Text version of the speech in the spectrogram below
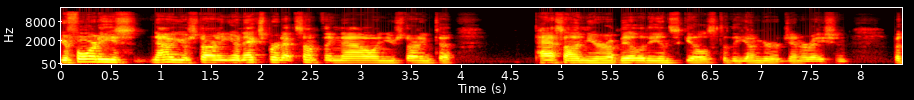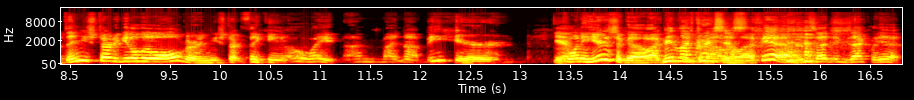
your 40s now you're starting you're an expert at something now and you're starting to pass on your ability and skills to the younger generation but then you start to get a little older and you start thinking oh wait i might not be here Yeah. 20 years ago I Midlife crisis. life. yeah that's that, exactly it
